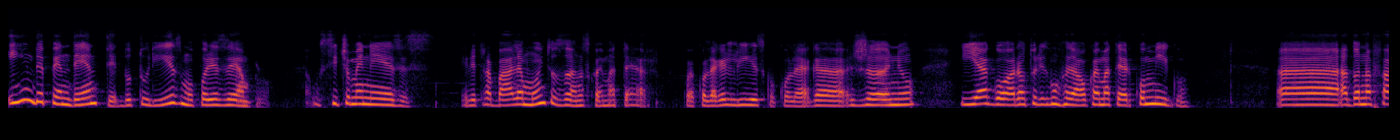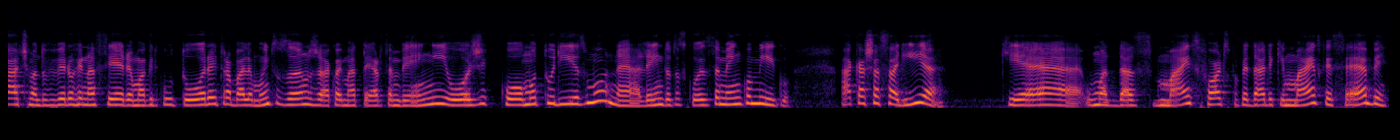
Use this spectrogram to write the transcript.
Independente do turismo, por exemplo, o sítio Menezes, ele trabalha muitos anos com a Emater, com a colega Elis, com o colega Jânio, e agora o turismo rural com a Emater comigo. A, a dona Fátima, do Viveiro Renascer, é uma agricultora e trabalha muitos anos já com a Emater também, e hoje como turismo, né, além de outras coisas, também comigo. A cachaçaria, que é uma das mais fortes propriedades que mais recebe,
